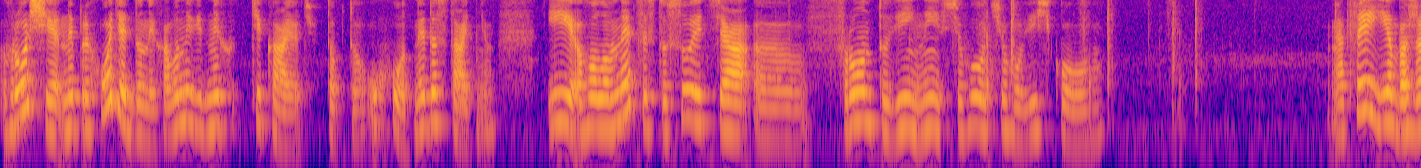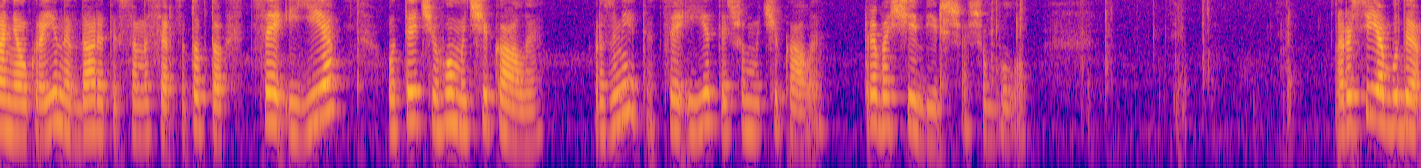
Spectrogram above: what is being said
гроші не приходять до них, а вони від них тікають. Тобто уход недостатньо. І головне, це стосується е, фронту, війни, всього цього військового. А це і є бажання України вдарити в саме серце. Тобто, це і є оте, чого ми чекали. Розумієте? Це і є те, що ми чекали. Треба ще більше, щоб було. Росія буде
